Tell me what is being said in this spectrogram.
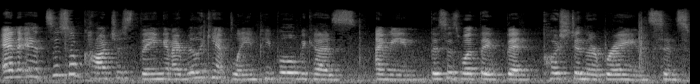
And it's a subconscious thing and I really can't blame people because I mean, this is what they've been pushed in their brains since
